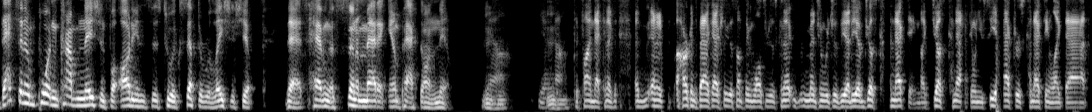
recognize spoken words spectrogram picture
that's an important combination for audiences to accept a relationship that's having a cinematic impact on them. Yeah. Mm-hmm. Yeah, mm-hmm. to find that connection, and, and it harkens back actually to something Walter just connect, mentioned, which is the idea of just connecting, like just connecting. When you see actors connecting like that,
